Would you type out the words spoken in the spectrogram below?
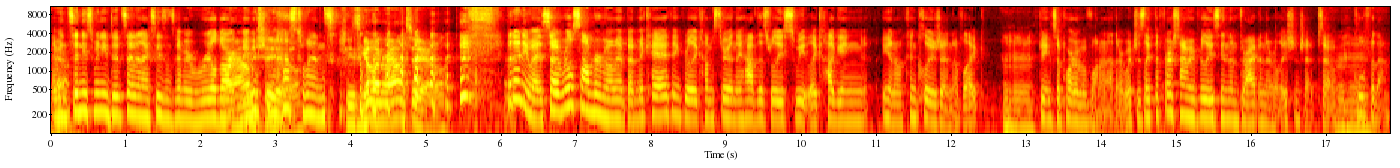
I Yeah. mean Sydney Sweeney did say the next season's gonna be real dark. Round maybe she has twins. She's going round two. But anyway, so real somber moment, but McKay I think really comes through and they have this really sweet like hugging, you know, conclusion of like Mm-hmm. being supportive of one another, which is like the first time we've really seen them thrive in their relationship. So Mm-hmm. cool for them.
